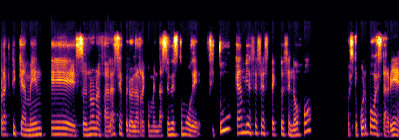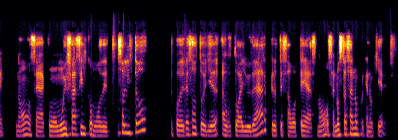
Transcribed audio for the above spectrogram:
prácticamente suena una falacia, pero la recomendación es como de, si tú cambias ese aspecto, ese enojo, pues tu cuerpo va a estar bien, ¿no? O sea, como muy fácil, como de tú solito te podrías autoayudar, pero te saboteas, ¿no? O sea, no estás sano porque no quieres.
